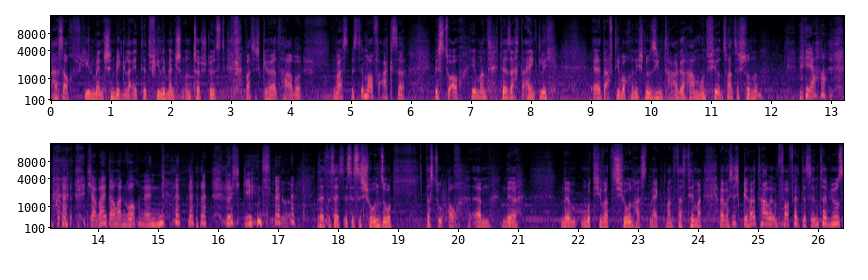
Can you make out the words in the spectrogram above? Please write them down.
hast auch viele Menschen begleitet, viele Menschen unterstützt, was ich gehört habe. Du bist immer auf Achse. Bist du auch jemand, der sagt eigentlich, er darf die Woche nicht nur sieben Tage haben und 24 Stunden? Ja, ich arbeite auch an Wochenenden durchgehend. Genau. Das heißt, das heißt, es ist schon so, dass du auch ähm, eine, eine Motivation hast, merkt man. Das Thema, weil was ich gehört habe im Vorfeld des Interviews,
